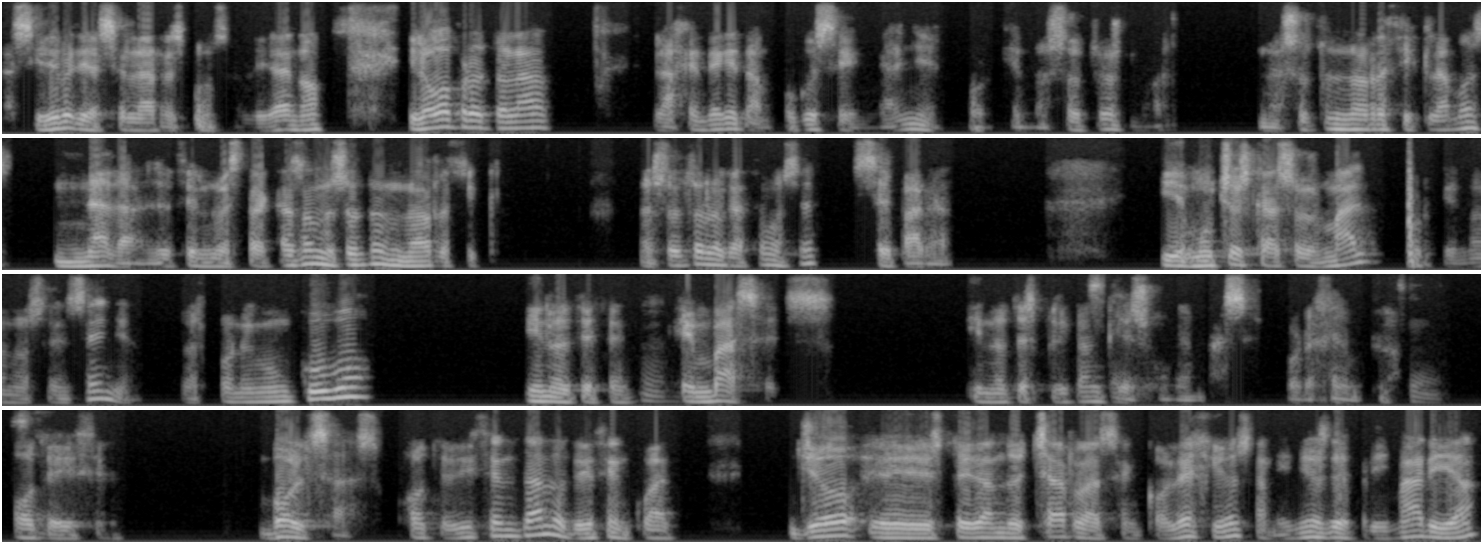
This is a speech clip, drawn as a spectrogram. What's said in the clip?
así debería ser la responsabilidad, ¿no? Y luego, por otro lado, la gente que tampoco se engañe, porque nosotros no, nosotros no reciclamos nada, es decir, en nuestra casa nosotros no reciclamos. Nosotros lo que hacemos es separar. Y en muchos casos mal, porque no nos enseñan. Nos ponen un cubo y nos dicen Mm. envases. Y no te explican Sí. qué es un envase, por ejemplo. Sí, O te dicen bolsas, o te dicen tal, o te dicen cual. Yo eh, estoy dando charlas en colegios a niños de primaria,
